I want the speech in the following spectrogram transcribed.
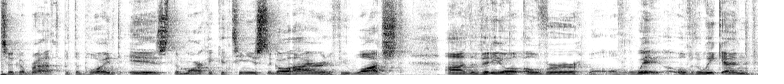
took a breath. But the point is, the market continues to go higher. And if you watched uh, the video over well over the week over the weekend,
